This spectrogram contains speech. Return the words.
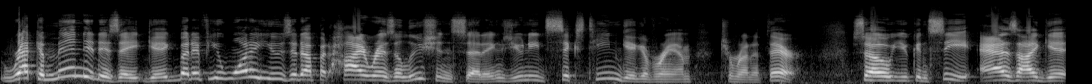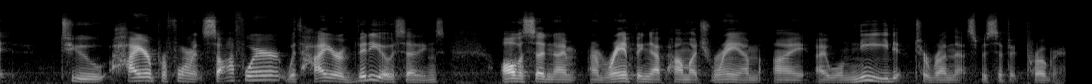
Recommended is 8 gig, but if you want to use it up at high resolution settings, you need 16 gig of RAM to run it there. So you can see as I get to higher performance software with higher video settings, all of a sudden I'm, I'm ramping up how much RAM I, I will need to run that specific program.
